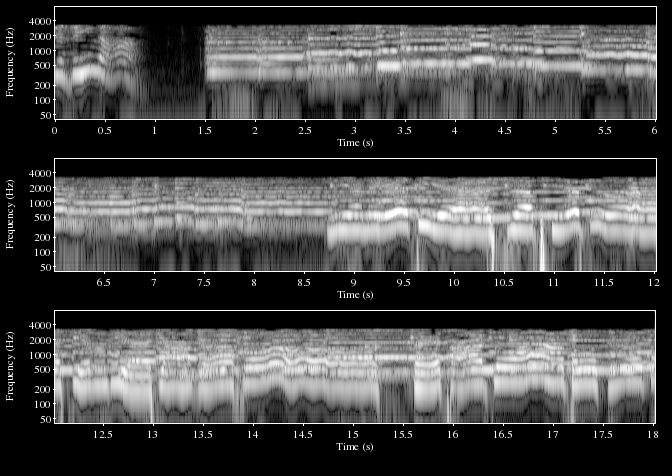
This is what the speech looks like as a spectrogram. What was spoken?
的人呐！你那爹是皮子经的像个好，在他家都知道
